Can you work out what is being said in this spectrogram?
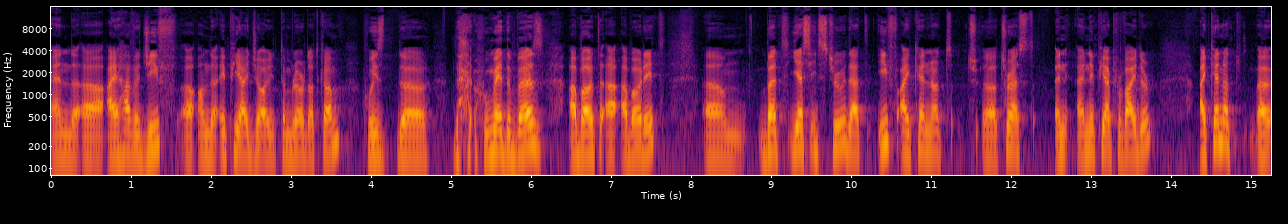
And uh, I have a GIF uh, on the apijoytumblr.com who is the, who made the buzz about uh, about it. Um, but yes, it's true that if I cannot tr uh, trust an, an, API provider, I cannot uh,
